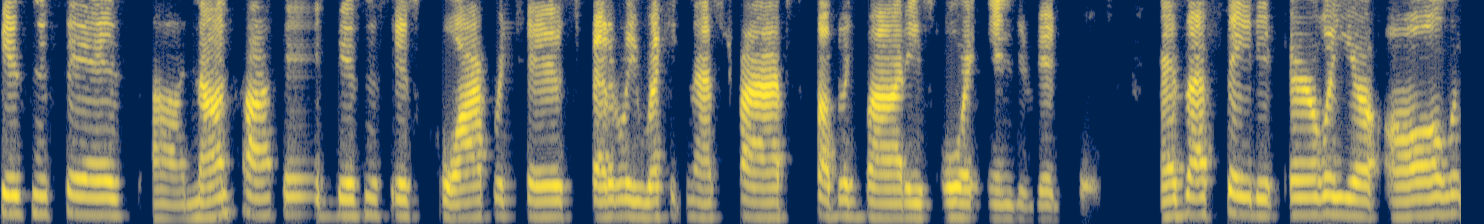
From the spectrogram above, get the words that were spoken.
businesses, uh, nonprofit businesses, cooperatives, federally recognized tribes, public bodies, or individuals. As I stated earlier, all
